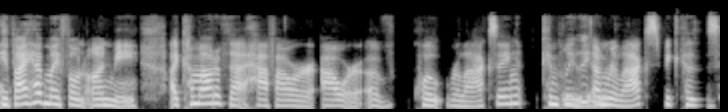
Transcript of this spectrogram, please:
if I have my phone on me, I come out of that half hour hour of quote relaxing completely mm-hmm. unrelaxed because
